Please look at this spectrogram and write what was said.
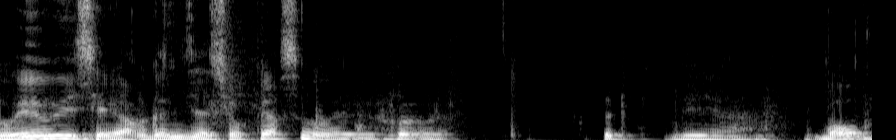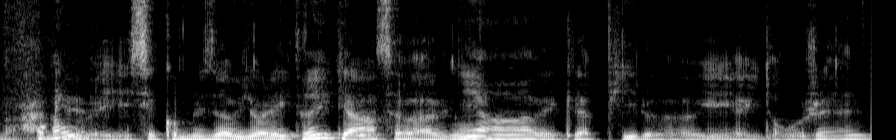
oui, oui, c'est l'organisation perso. Mais euh, bon, bah, c'est comme les avions électriques, hein, ça va venir hein, avec la pile à euh, hydrogène.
